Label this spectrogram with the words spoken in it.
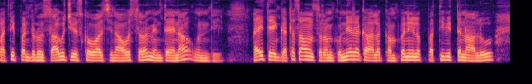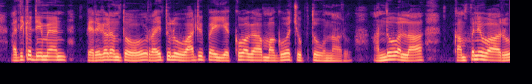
పత్తి పంటను సాగు చేసుకోవాల్సిన అవసరం ఎంతైనా ఉంది. అయితే గత సంవత్సరం కొన్ని రకాల కంపెనీల పత్తి విత్తనాలు అధిక డిమాండ్ పెరగడంతో రైతులు వాటిపై ఎక్కువగా మగువ చూపుతూ ఉన్నారు. అందువల్ల కంపెనీ వారు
